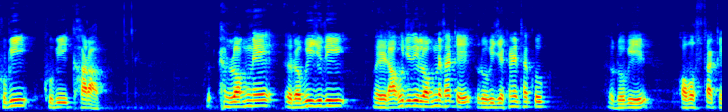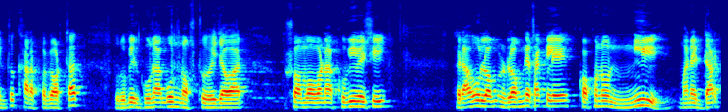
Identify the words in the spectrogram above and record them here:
খুবই খুবই খারাপ। লগ্নে রবি যদি, রাহু যদি লগ্নে থাকে, রবি যেখানে থাকুক, রবির অবস্থা কিন্তু খারাপ হবে। অর্থাৎ রবির গুণাগুণ নষ্ট হয়ে যাওয়ার সম্ভাবনা খুবই বেশি। রাহু লগ্নে থাকলে কখনো নীল মানে ডার্ক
